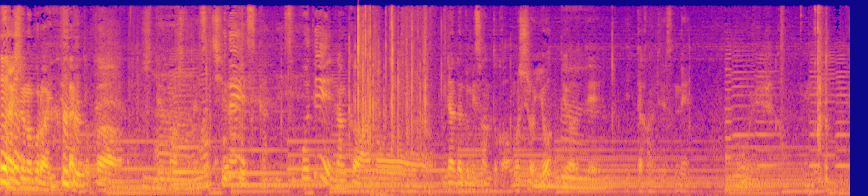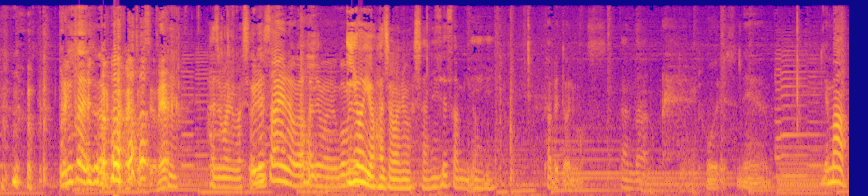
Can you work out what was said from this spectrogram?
最初の頃は行ってたりとかしてましたね。そこでなんかあの稲田組さんとか面白いよって言われて行った感じですね。うるさいですね始まりましたうねるさいのが始まる。ごめんい。よいよ始まりましたね。セサミがええ。食べております。だんだん。そうですね。でま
